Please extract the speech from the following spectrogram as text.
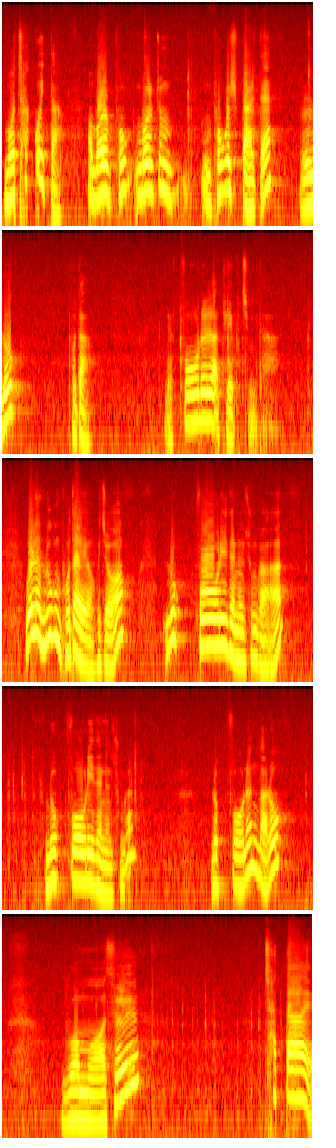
뭐 찾고 있다. 어, 뭘 보, 뭘좀 보고 싶다 할 때 look 보다. 네, for를 뒤에 붙입니다. 원래 look은 보다예요. 그죠? look for이 되는 순간 look for이 되는 순간 look for는 바로 무엇 무엇을 찾다예요.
